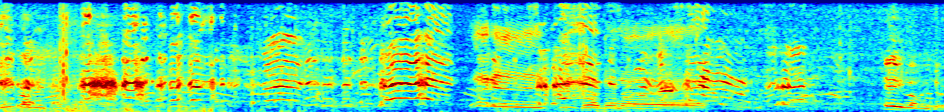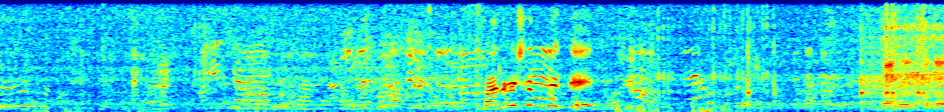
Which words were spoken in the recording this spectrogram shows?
এইভাবে আরে কি ঘটনা এইভাবে চলবে বানরের সাথে থাকবে? বানর খেলা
